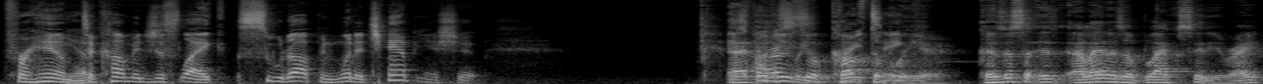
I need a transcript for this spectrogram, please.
for him Yep. to come and just like suit up and win a championship And I think honestly you feel comfortable here because this is, Atlanta's a black city, right?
